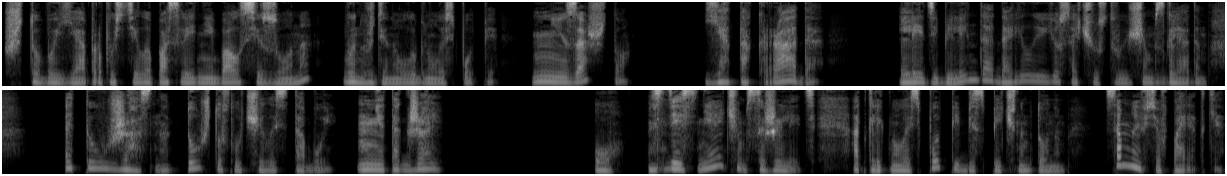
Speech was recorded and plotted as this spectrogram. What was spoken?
«Чтобы я пропустила последний бал сезона?» — вынужденно улыбнулась Поппи. «Ни за что». «Я так рада!» Леди Белинда одарила ее сочувствующим взглядом. «Это ужасно, то, что случилось с тобой. Мне так жаль». «О, здесь не о чем сожалеть», — откликнулась Поппи беспечным тоном. «Со мной все в порядке».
